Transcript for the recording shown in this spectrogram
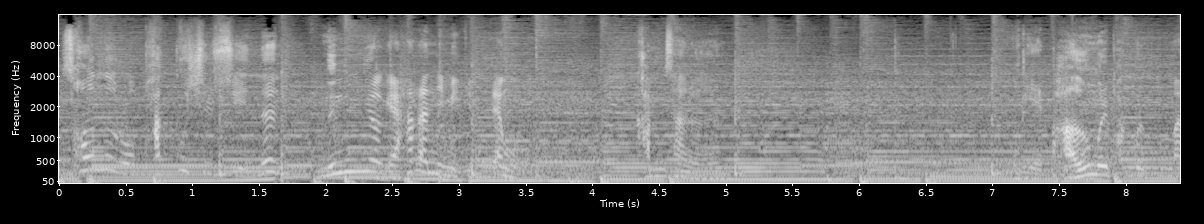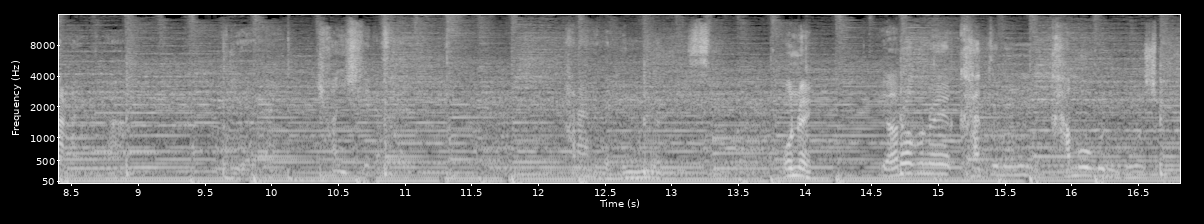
선으로 바꾸실 수 있는 능력의 하나님이기 때문에 감사는 우리의 마음을 바꿀 뿐만 아니라 우리의 현실의 삶 하나님의 능력이 있습니다. 오늘 여러분을 가두는 감옥은 무엇입니까?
